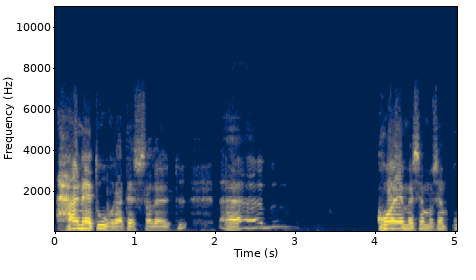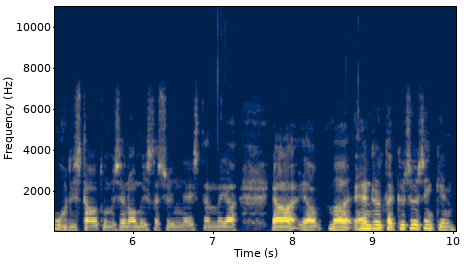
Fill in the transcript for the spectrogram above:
hänet uhratessa löytyy, koemme semmoisen puhdistautumisen omista synneistämme. Ja, ja, ja mä Henryltä kysyisinkin,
